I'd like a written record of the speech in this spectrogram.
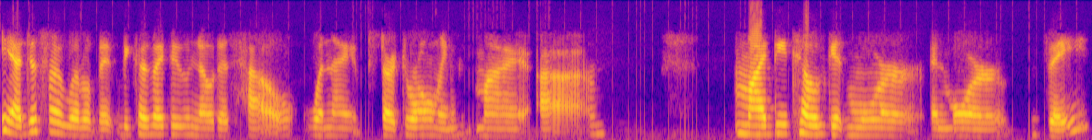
Yeah, just for a little bit because I do notice how when I start drawing, my uh, my details get more and more vague,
